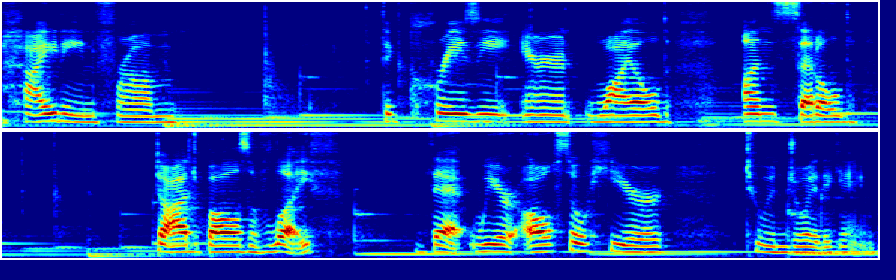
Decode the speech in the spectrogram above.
hiding from the crazy, errant, wild, unsettled dodgeballs of life, that we are also here to enjoy the game.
